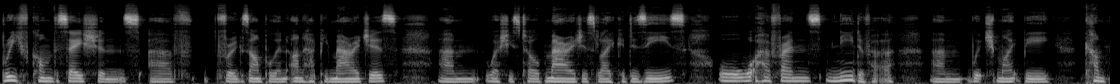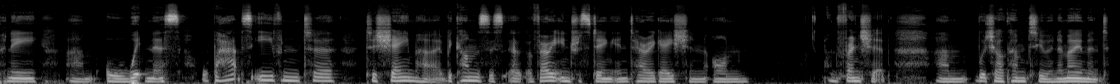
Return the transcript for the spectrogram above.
brief conversations, uh, f- for example, in unhappy marriages, um, where she's told marriage is like a disease, or what her friends need of her, um, which might be company um, or witness, or perhaps even to to shame her. It becomes this, a, a very interesting interrogation on on friendship, um, which I'll come to in a moment.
